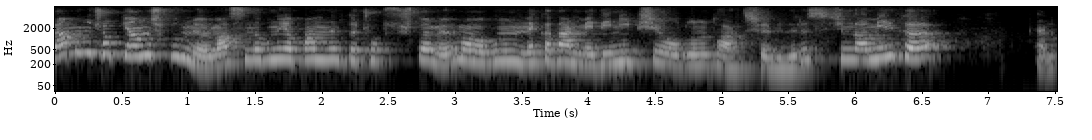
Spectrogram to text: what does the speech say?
ben bunu çok yanlış bulmuyorum. Aslında bunu yapanları da çok suçlamıyorum ama bunun ne kadar medeni bir şey olduğunu tartışabiliriz. Şimdi Amerika yani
